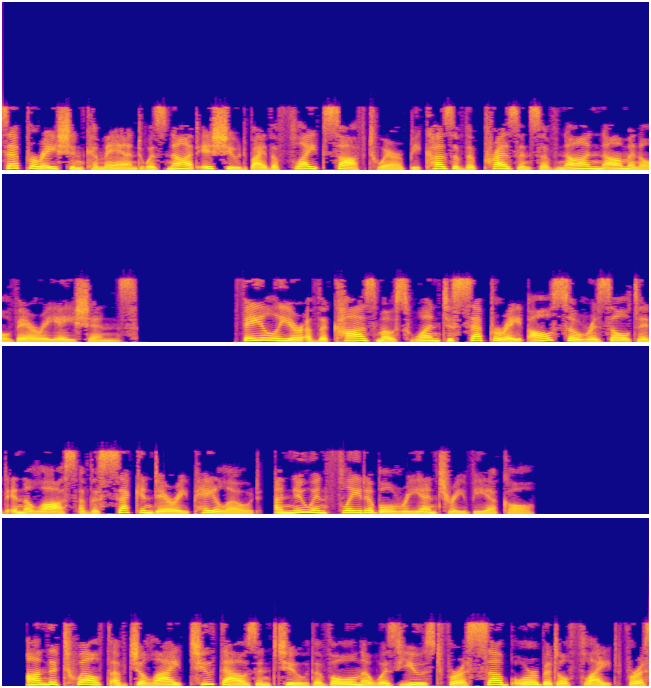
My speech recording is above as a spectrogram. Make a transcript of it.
separation command was not issued by the flight software because of the presence of non-nominal variations. Failure of the Cosmos 1 to separate also resulted in the loss of the secondary payload, a new inflatable reentry vehicle. On 12 July 2002 the Volna was used for a suborbital flight for a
